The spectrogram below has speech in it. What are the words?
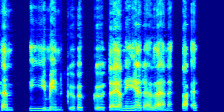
sen tiimin kyvykkyyteen ja niin edelleen, että, että,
